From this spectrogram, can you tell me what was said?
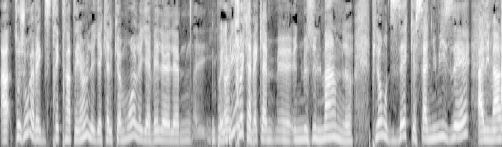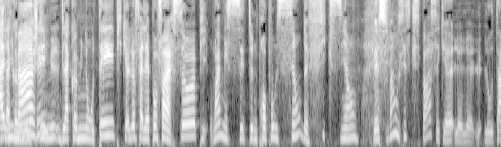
à- toujours avec District 31, là, il y a quelques mois, là, il y avait le, le- un truc avec la, euh, une musulmane. Là. Puis là, on disait que ça nuisait à l'image de la l'image communauté. des mu- de la communauté, puis que là, fallait pas faire ça. Puis ouais, mais c'est une proposition de fiction. Mais souvent aussi, ce qui se passe, c'est que le- le- l'auteur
